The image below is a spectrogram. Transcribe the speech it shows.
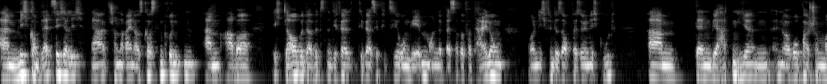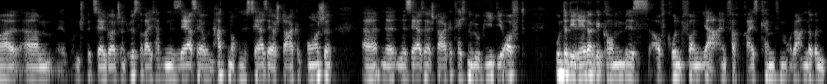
Ähm, nicht komplett sicherlich, ja, schon rein aus Kostengründen, ähm, aber ich glaube, da wird es eine Diversifizierung geben und eine bessere Verteilung. Und ich finde das auch persönlich gut. Ähm, denn wir hatten hier in, in Europa schon mal ähm, und speziell Deutschland, Österreich hatten eine sehr, sehr und hat noch eine sehr, sehr starke Branche, äh, eine, eine sehr, sehr starke Technologie, die oft unter die Räder gekommen ist aufgrund von ja einfach Preiskämpfen oder anderen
